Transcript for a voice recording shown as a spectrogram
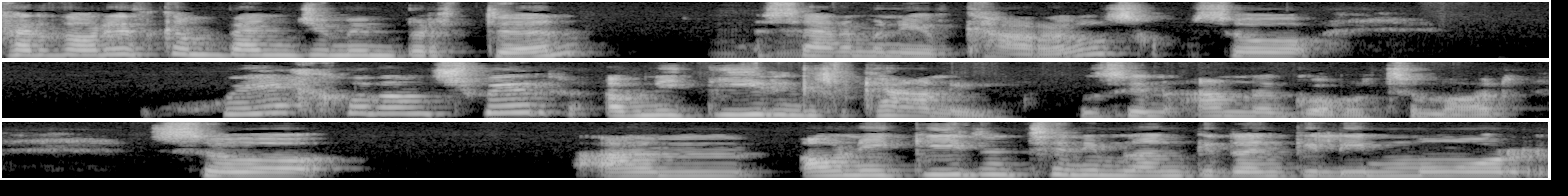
cerddoriaeth gan Benjamin Britten, mm -hmm. Ceremony of Carols, so chwech o ddawnswyr, a o'n i gyd yn gallu canu, oedd sy'n anygol, tymod. So, um, a i gyd yn tynnu mlaen gyda'n gili mor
